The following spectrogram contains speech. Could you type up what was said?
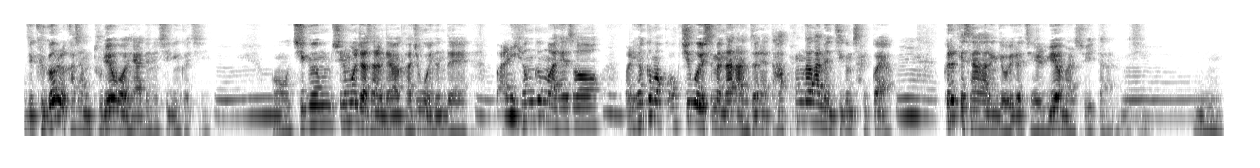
이제 그거를 가장 두려워해야 되는 시기인 거지. 음. 어, 지금 실물 자산을 내가 가지고 있는데 음. 빨리 현금화해서 음. 빨리 현금화 꼭 쥐고 있으면 난 안전해. 다 폭락하면 지금 살 거야. 음. 그렇게 생각하는 게 오히려 제일 위험할 수 있다는 거지. 음.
